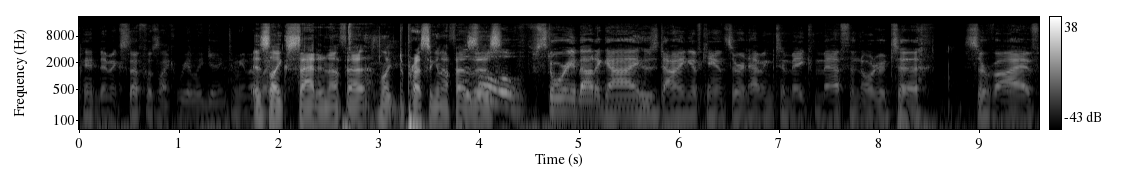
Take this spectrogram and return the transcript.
pandemic stuff was like really getting to me. And I was it's like sad enough, as, like depressing enough as this is. whole story about a guy who's dying of cancer and having to make meth in order to survive.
